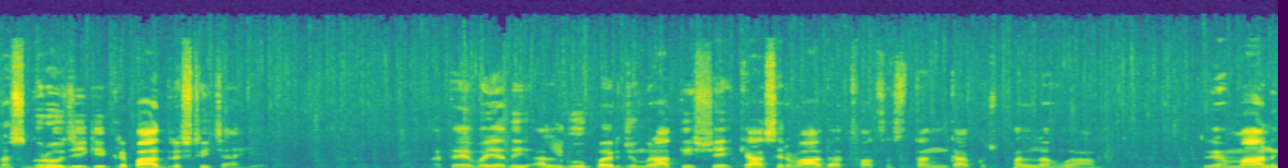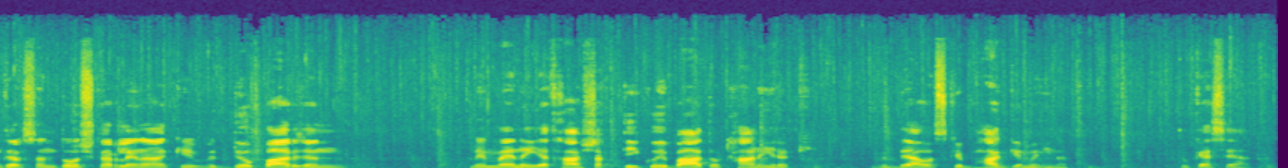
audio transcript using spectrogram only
बस गुरु जी की कृपा दृष्टि चाहिए। अतएव यदि अलगू पर जुमराती शेख के आशीर्वाद अथवा सस्तंग का कुछ फल न हुआ तो यह मानकर संतोष कर लेना कि विद्योपार्जन में मैंने यथाशक्ति कोई बात उठा नहीं रखी। विद्या उसके भाग्य में ही न थी। तो कैसे आती?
